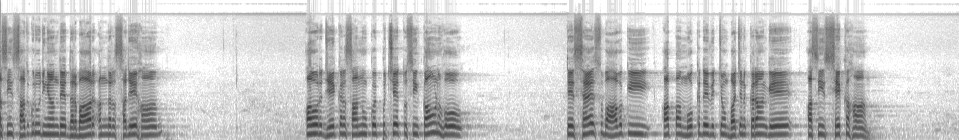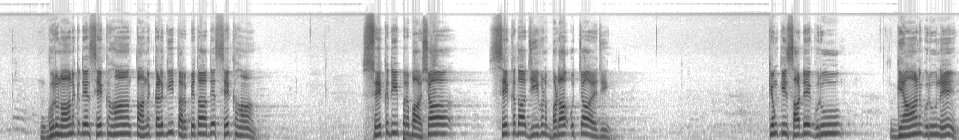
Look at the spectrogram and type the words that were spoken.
ਅਸੀਂ ਸਤਿਗੁਰੂ ਜੀਆਂ ਦੇ ਦਰਬਾਰ ਅੰਦਰ ਸਜੇ ਹਾਂ। ਔਰ ਜੇਕਰ ਸਾਨੂੰ ਕੋਈ ਪੁੱਛੇ, ਤੁਸੀਂ ਕੌਣ ਹੋ? ਤੇ ਸਹਿ ਸੁਭਾਵ ਕੀ ਆਪਾਂ ਮੁਖ ਦੇ ਵਿੱਚੋਂ ਬਚਨ ਕਰਾਂਗੇ, ਅਸੀਂ ਸਿੱਖ ਹਾਂ। ਗੁਰੂ ਨਾਨਕ ਦੇ ਸਿੱਖ ਹਾਂ, ਧੰਨ ਕਲਗੀ ਧਰ ਪਿਤਾ ਦੇ ਸਿੱਖ ਹਾਂ। ਸਿੱਖ ਦੀ ਪਰਿਭਾਸ਼ਾ ਸਿੱਖ ਦਾ ਜੀਵਨ ਬੜਾ ਉੱਚਾ ਹੈ ਜੀ। ਕਿਉਂਕਿ ਸਾਡੇ ਗੁਰੂ, ਗਿਆਨ ਗੁਰੂ ਨੇ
